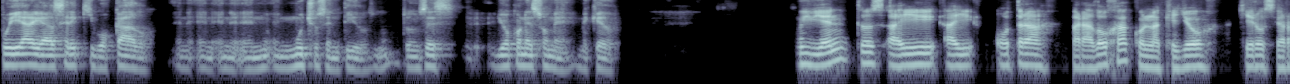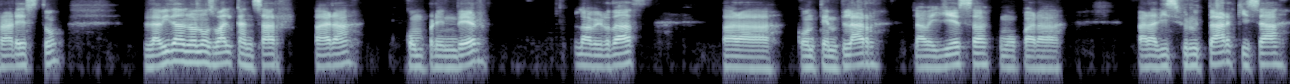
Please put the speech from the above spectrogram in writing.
pudiera llegar a ser equivocado, en, muchos sentidos. Entonces, yo con eso me, quedo. Muy bien, entonces ahí hay otra paradoja con la que yo quiero cerrar esto. La vida no nos va a alcanzar para comprender la verdad, para contemplar la belleza, como para, para disfrutar quizá,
